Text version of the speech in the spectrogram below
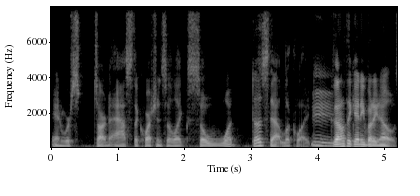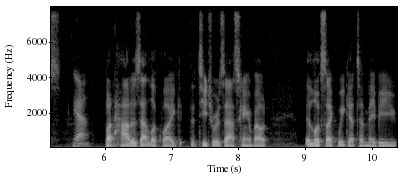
And we're starting to ask the questions of like, so what does that look like? Because I don't think anybody knows. Yeah. But how does that look like? The teacher was asking about. It looks like we get to maybe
